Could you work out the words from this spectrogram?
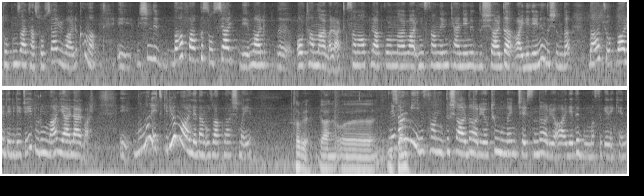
toplum zaten sosyal bir varlık ama e, şimdi daha farklı sosyal e, varlık e, ortamlar var artık. Sanal platformlar var. İnsanların kendilerini dışarıda, ailelerinin dışında daha çok var edebileceği durumlar, yerler var. E, Bunlar etkiliyor mu aileden uzaklaşmayı? Tabii yani e, insan... Neden bir insan dışarıda arıyor, tüm bunların içerisinde arıyor, ailede bulması gerekeni?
